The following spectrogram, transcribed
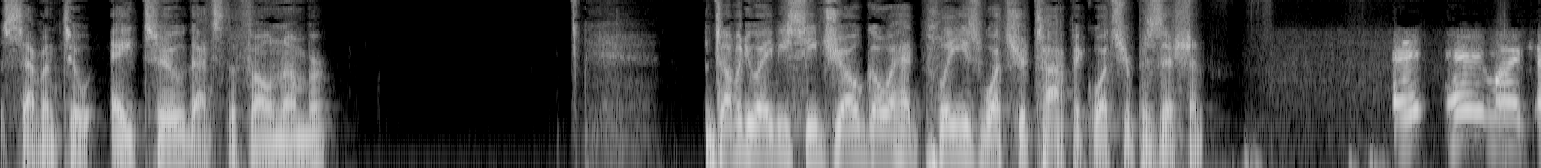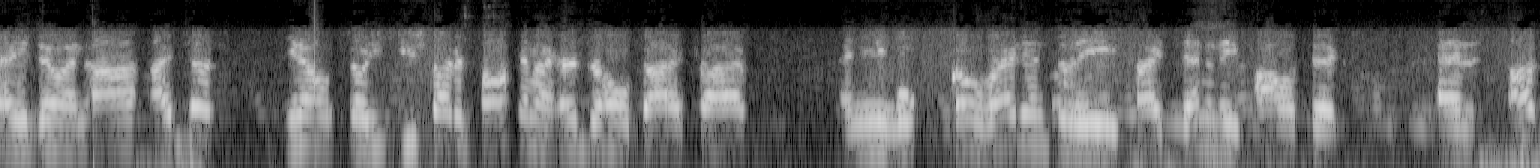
7282. That's the phone number. WABC Joe, go ahead, please. What's your topic? What's your position? Hey, hey, Mike, how you doing? Uh, I just, you know, so you started talking. I heard your whole diatribe, and you go right into the identity politics and us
